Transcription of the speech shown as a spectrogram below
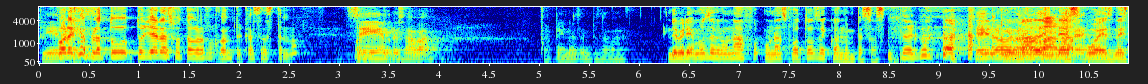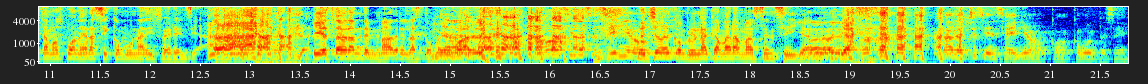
Clientes. Por ejemplo, tú, tú ya eras fotógrafo cuando te casaste, ¿no? Sí, empezaba. Apenas empezaba. Deberíamos de ver una unas fotos de cuando empezaste. Sí, no, y una no, del para- después. Necesitamos poner así como una diferencia. y esta eran de madre, las tomo igual. No, sí las enseño. De hecho, me compré una cámara más sencilla, ¿no? Ya. No, de hecho sí enseño cómo, cómo empecé.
